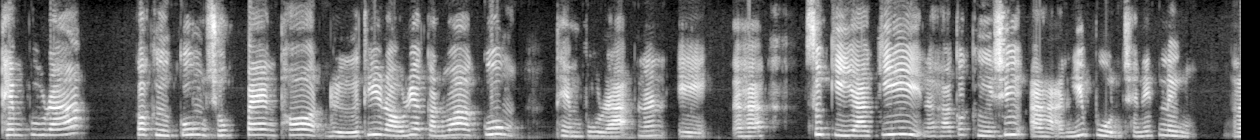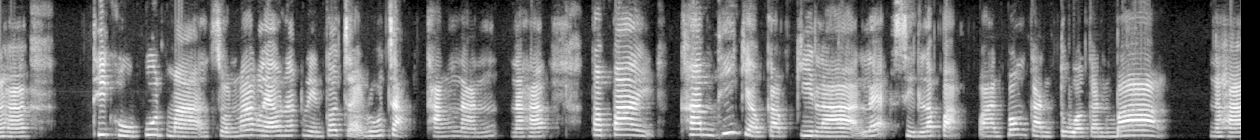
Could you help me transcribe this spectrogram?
เทมปุระก็คือกุ้งชุบแป้งทอด หรือที่เราเรียกกันว่ากุ้งเทมปุระนั่นเองนะคะซุกิยากินะคะก็คือชื่ออาหารญี่ปุ่นชนิดหนึ่งนะคะที่ครูพูดมาส่วนมากแล้วนักเรียนก็จะรู้จักทั้งนั้นนะคะต่อไป คำที่เกี่ยวกับกีฬาและศิลปะการป้องกันตัวกันบ้างนะคะ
